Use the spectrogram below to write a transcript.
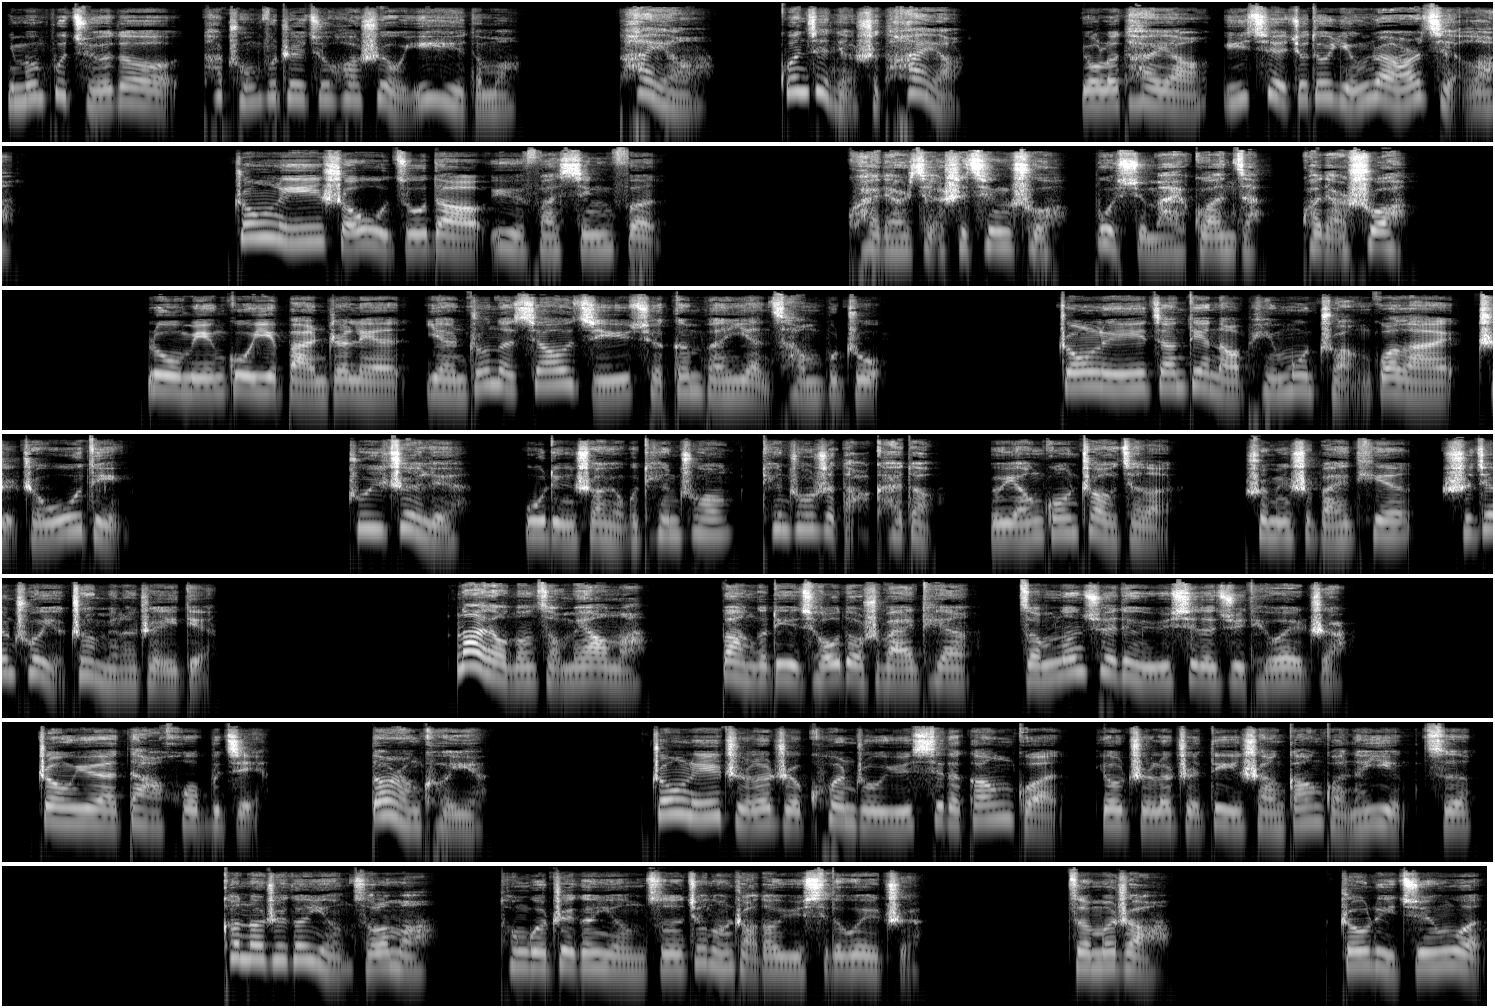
你们不觉得他重复这句话是有意义的吗？太阳啊，关键点是太阳，有了太阳，一切就都迎刃而解了。钟离手舞足蹈，愈发兴奋，快点解释清楚，不许卖关子，快点说。陆明故意板着脸，眼中的焦急却根本掩藏不住。钟离将电脑屏幕转过来，指着屋顶：“注意这里，屋顶上有个天窗，天窗是打开的，有阳光照进来，说明是白天。时间戳也证明了这一点。那又能怎么样呢？半个地球都是白天，怎么能确定于西的具体位置？”郑月大惑不解：“当然可以。”钟离指了指困住于西的钢管，又指了指地上钢管的影子：“看到这根影子了吗？通过这根影子就能找到于西的位置。”怎么找？周丽君问。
